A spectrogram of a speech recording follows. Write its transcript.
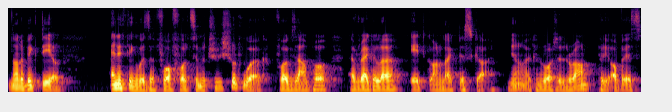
not a big deal. Anything with a fourfold symmetry should work. For example, a regular eight-gon like this guy. You know, I can rotate it around, pretty obvious.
